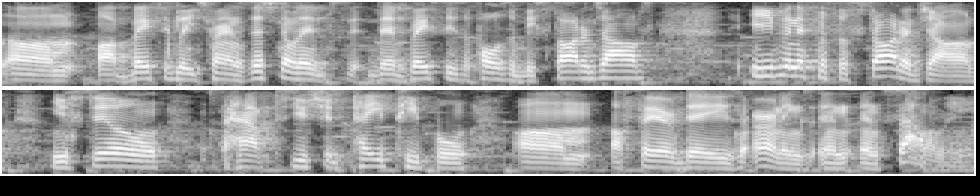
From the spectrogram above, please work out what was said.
um, are basically transitional, they, they're basically supposed to be starter jobs. Even if it's a starter job, you still have to, you should pay people um, a fair day's earnings and, and salary.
